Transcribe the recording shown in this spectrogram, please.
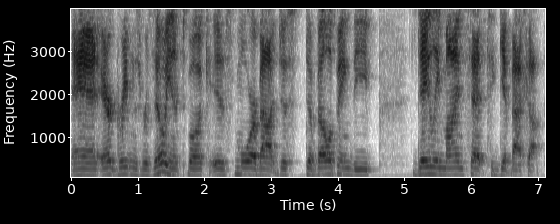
And Eric Greitens' Resilience book is more about just developing the daily mindset to get back up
